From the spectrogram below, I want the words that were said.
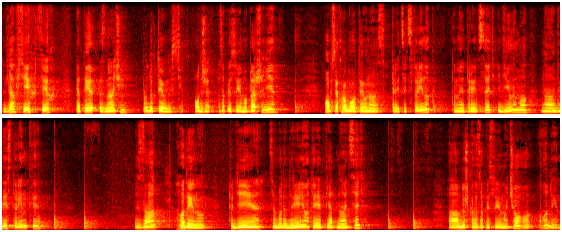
для всіх цих п'яти значень продуктивності. Отже, записуємо перше діє. Обсяг роботи у нас 30 сторінок, то ми 30 ділимо на дві сторінки за годину. Тоді це буде дорівнювати 15. А в дужках записуємо чого? Годин.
